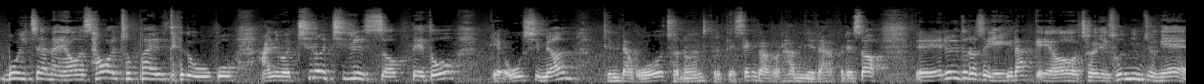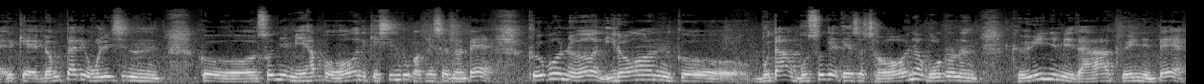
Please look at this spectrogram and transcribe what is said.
뭐 있잖아요. 4월 초파일 때도 오고 아니면 7월 7일석 때도 오시면 된다고 저는 그렇게 생각을 합니다. 그래서 예를 들어서 얘기를 할게요. 저희 손님 중에 이렇게 명다리 올리시는 그 손님이 한 분 이렇게 신도가 계셨는데 그분은 이런 그 무당 무속에 대해서 전혀 모르는 교인입니다. 교인인데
